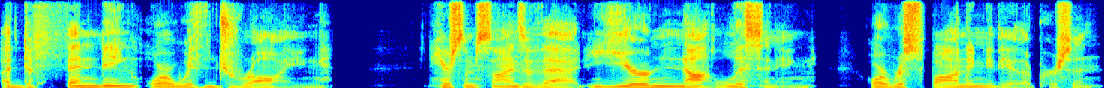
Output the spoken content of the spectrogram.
a defending or withdrawing. Here's some signs of that. You're not listening or responding to the other person.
